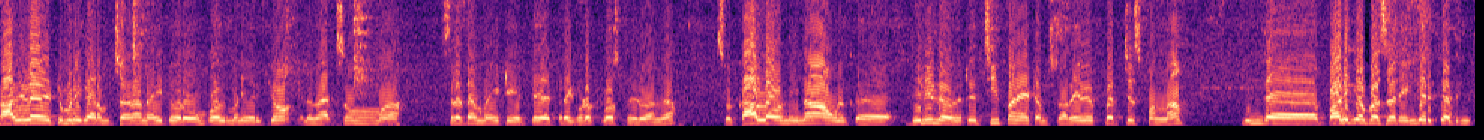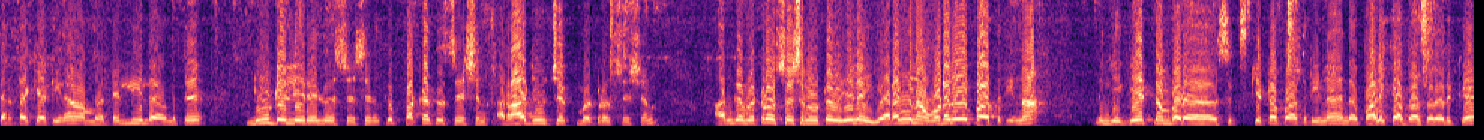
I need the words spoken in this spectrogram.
காலையில் எட்டு மணிக்கு ஆரம்பிச்சாங்கன்னா நைட்டு ஒரு ஒம்பது மணி வரைக்கும் இல்லை மேக்ஸிமம் சில டைம் நைட்டு எட்டு எட்டரை கூட க்ளோஸ் பண்ணிடுவாங்க. ஸோ காலைல வந்தீங்கன்னா உங்களுக்கு டெல்லியில் வந்துட்டு சீப்பான ஐட்டம்ஸ் நிறையவே பர்ச்சேஸ் பண்ணலாம். இந்த பாலிகா பஜார் எங்கே இருக்குது அப்படின்னு கரெக்டாக கேட்டிங்கன்னா நம்ம டெல்லியில் வந்துட்டு நியூ டெல்லி ரயில்வே ஸ்டேஷனுக்கு பக்கத்து station Rajiv Chowk metro station அங்கே மெட்ரோ ஸ்டேஷன் விட்டு வெளியில் இறங்கின உடனே பார்த்துட்டீங்கன்னா நீங்கள் கேட் நம்பர் சிக்ஸ் கிட்ட பார்த்துட்டீங்கன்னா இந்த பாலிகா பாசர் இருக்குது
